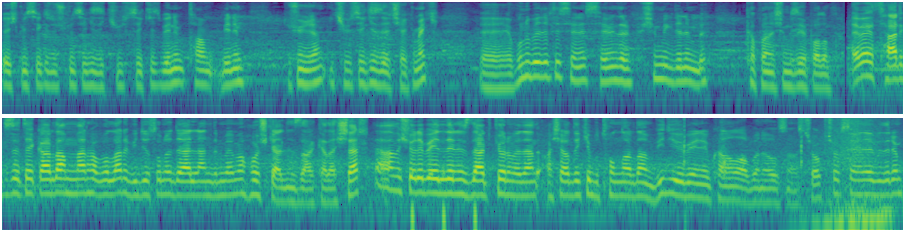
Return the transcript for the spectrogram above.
5008, 3008, 208 benim tam benim düşüncem 208 ile çekmek. Ee, bunu belirtirseniz sevinirim. Şimdi gidelim bir kapanışımızı yapalım. Evet herkese tekrardan merhabalar. Video sonu değerlendirmeme hoş geldiniz arkadaşlar. Hemen şöyle bir elleriniz dert görmeden aşağıdaki butonlardan videoyu beğenip kanala abone olursanız çok çok sevinirim.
